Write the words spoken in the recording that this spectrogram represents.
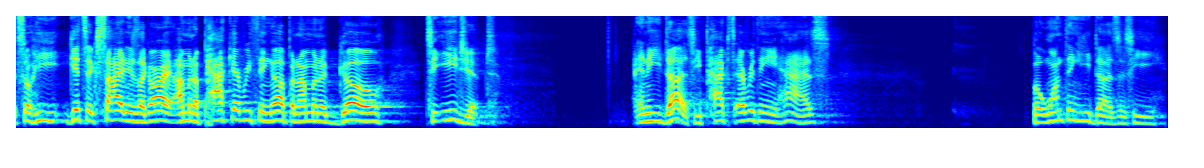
So he gets excited. He's like, all right, I'm going to pack everything up and I'm going to go to Egypt. And he does. He packs everything he has. But one thing he does is he,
